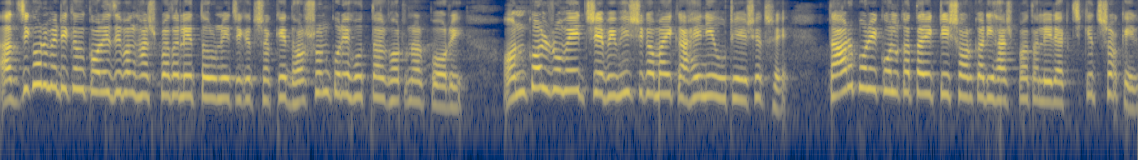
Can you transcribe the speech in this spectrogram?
আজিকর মেডিকেল কলেজ এবং হাসপাতালের তরুণী চিকিৎসককে ধর্ষণ করে হত্যার ঘটনার পরে অনকল রুমের যে বিভীষিকাময় কাহিনী উঠে এসেছে তারপরে কলকাতার একটি সরকারি হাসপাতালের এক চিকিৎসকের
